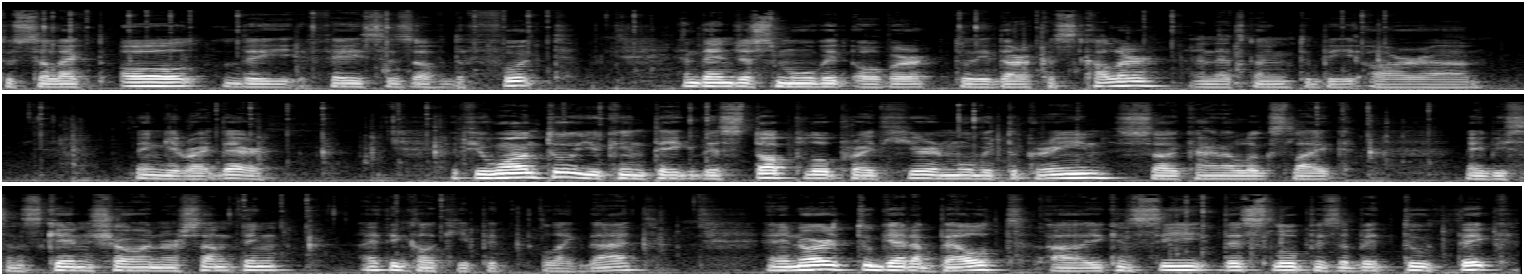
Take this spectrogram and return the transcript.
to select all the faces of the foot and then just move it over to the darkest color and that's going to be our uh, thingy right there. If you want to, you can take this top loop right here and move it to green so it kind of looks like maybe some skin showing or something. I think I'll keep it like that. And in order to get a belt, uh, you can see this loop is a bit too thick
